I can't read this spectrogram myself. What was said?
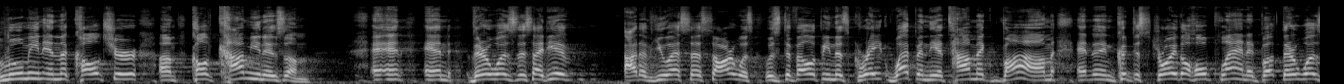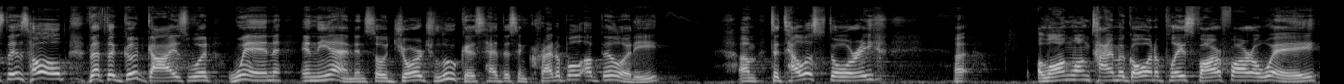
looming in the culture um, called communism. And, and there was this idea out of USSR was, was developing this great weapon, the atomic bomb, and then could destroy the whole planet. But there was this hope that the good guys would win in the end. And so George Lucas had this incredible ability um, to tell a story uh, a long, long time ago in a place far, far away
